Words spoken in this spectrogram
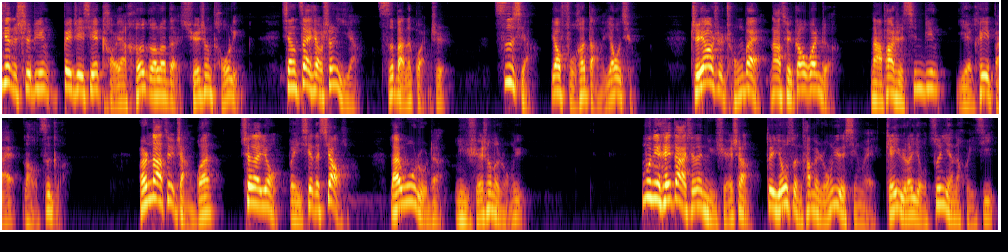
线的士兵被这些考验合格了的学生头领，像在校生一样死板的管制，思想要符合党的要求，只要是崇拜纳粹高官者，哪怕是新兵也可以摆老资格，而纳粹长官却在用猥亵的笑话来侮辱着女学生的荣誉。慕尼黑大学的女学生对有损他们荣誉的行为给予了有尊严的回击，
